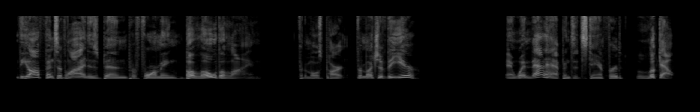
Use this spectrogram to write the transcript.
the offensive line has been performing below the line for the most part for much of the year. And when that happens at Stanford, look out.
